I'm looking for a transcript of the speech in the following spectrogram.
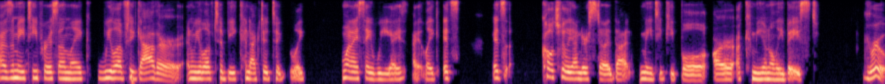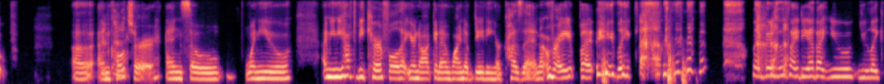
as a Métis person, like we love to gather and we love to be connected to like when I say we, I, I like it's it's culturally understood that Métis people are a communally based group uh, and culture. And so when you, I mean, you have to be careful that you're not going to wind up dating your cousin, right? But like, like there's this idea that you you like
